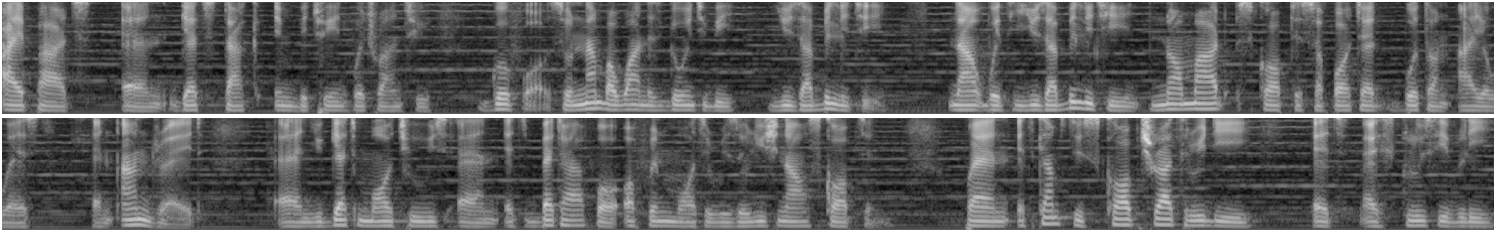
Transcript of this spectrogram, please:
ipads and get stuck in between which one to go for. So number one is going to be usability. Now with usability nomad sculpt is supported both on ios and android and you get more tools and it's better for offering multi-resolutional sculpting. When it comes to Sculptura 3D, it's exclusively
